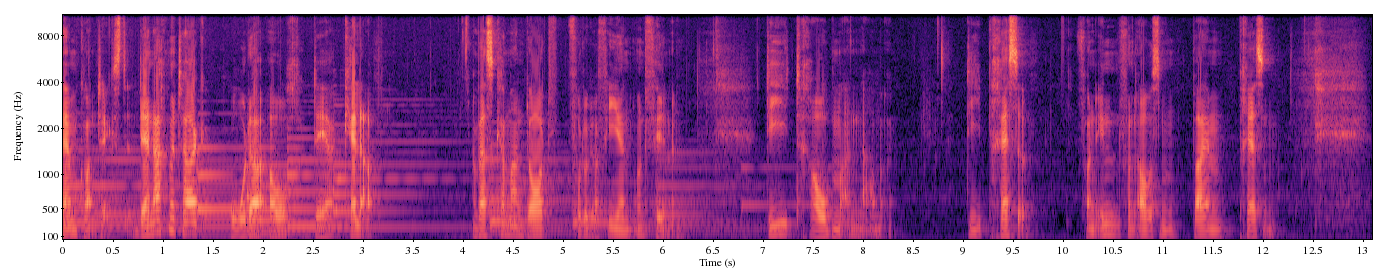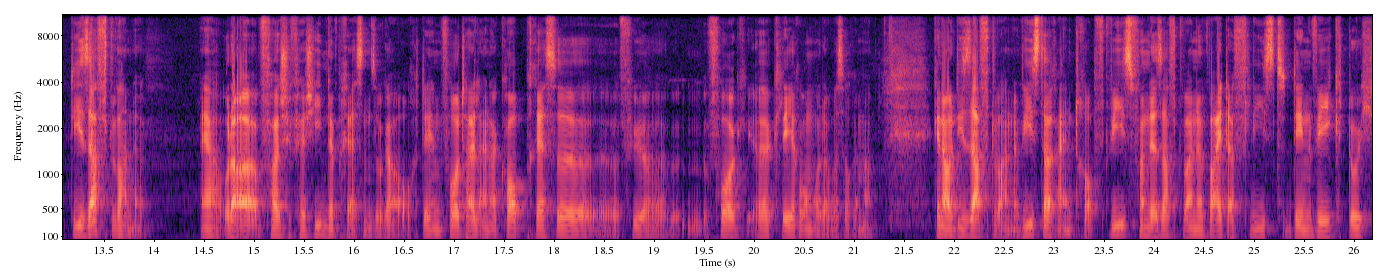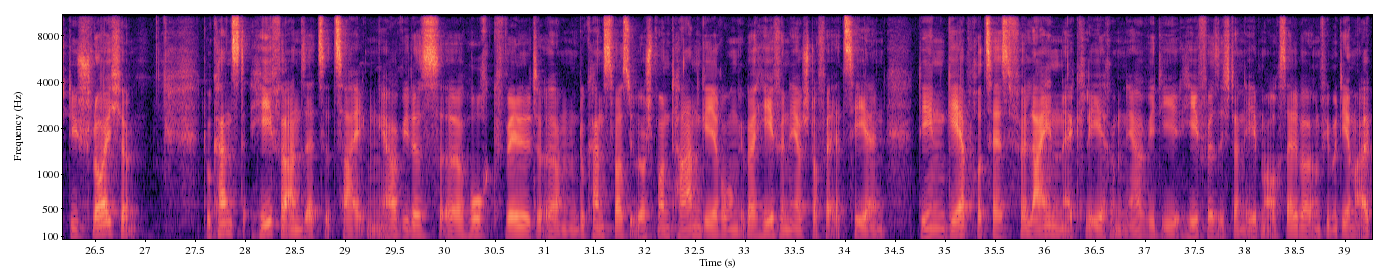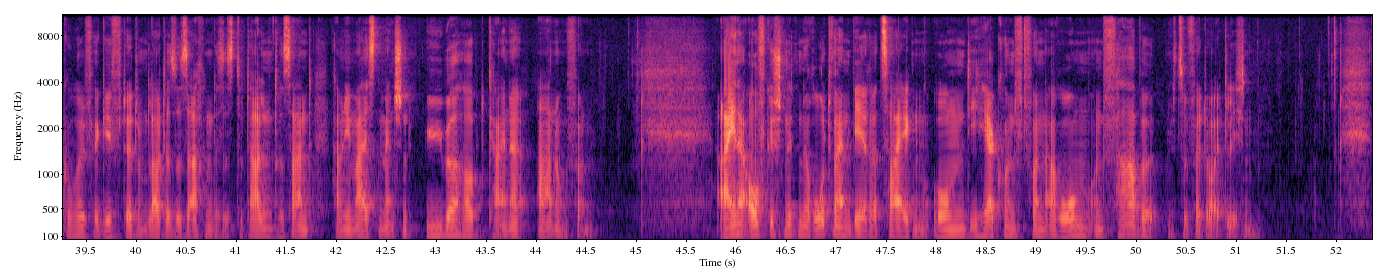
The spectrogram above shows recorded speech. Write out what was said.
weiter im Kontext. Der Nachmittag oder auch der Keller. Was kann man dort fotografieren und filmen? Die Traubenannahme, die Presse, von innen, von außen beim Pressen, die Saftwanne, ja, oder verschiedene Pressen sogar auch, den Vorteil einer Korbpresse äh, für Vorklärung oder was auch immer. Genau, die Saftwanne, wie es da reintropft, wie es von der Saftwanne weiterfließt, den Weg durch die Schläuche. Du kannst Hefeansätze zeigen, ja, wie das äh, hochquillt. Ähm, du kannst was über Spontangärung, über Hefenährstoffe erzählen, den Gärprozess für Laien erklären, ja, wie die Hefe sich dann eben auch selber irgendwie mit ihrem Alkohol vergiftet und lauter so Sachen. Das ist total interessant, haben die meisten Menschen überhaupt keine Ahnung von eine aufgeschnittene Rotweinbeere zeigen, um die Herkunft von Aromen und Farbe zu verdeutlichen.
